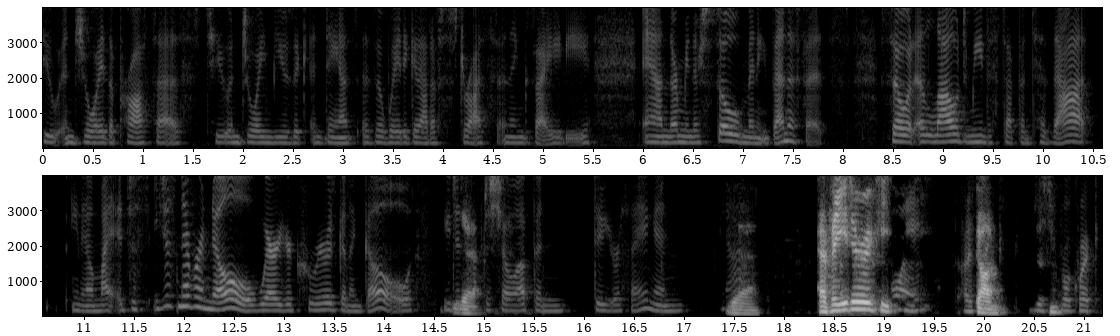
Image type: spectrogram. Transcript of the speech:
to enjoy the process, to enjoy music and dance as a way to get out of stress and anxiety. And I mean, there's so many benefits. So it allowed me to step into that. You know, my it just you just never know where your career is going to go. You just Yeah. have to show up and do your thing. And Yeah. Have Such either good of you? point, I Go on. just real quick,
